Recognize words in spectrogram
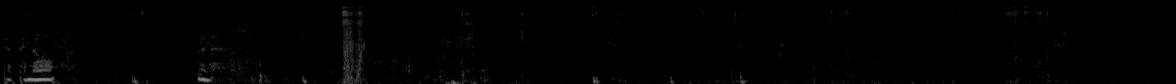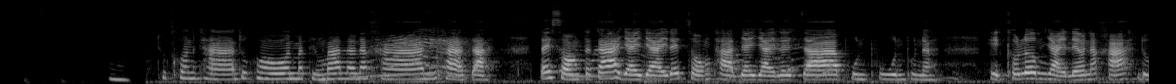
เดี๋ยวพี่น้องนั่นทุกคนคะทุกคนมาถึงบ้านแล้วนะคะ นี่ค่ะจ้ะได้สองตะกร้าใหญ่ ๆ ได้สองถาดใหญ่ ๆ เลยจ้าพูนพูนๆพูนนะเห็ดเขาเริ่มใหญ่แล้วนะคะ ดู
